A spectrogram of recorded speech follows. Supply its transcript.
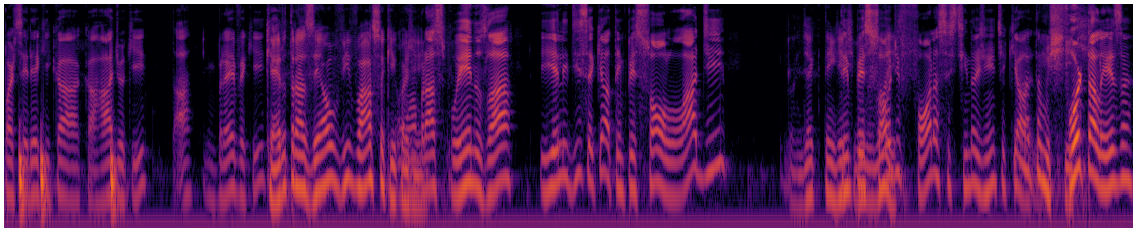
parceria aqui com a, com a rádio aqui, tá? Em breve aqui. Quero trazer ao vivaço aqui com a Um gente. abraço pro Enos lá. E ele disse aqui, ó, tem pessoal lá de. Onde é que tem gente Tem pessoal de fora assistindo a gente aqui, ó. Fortaleza,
